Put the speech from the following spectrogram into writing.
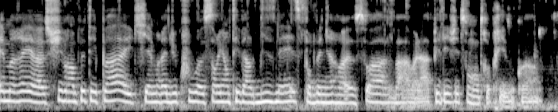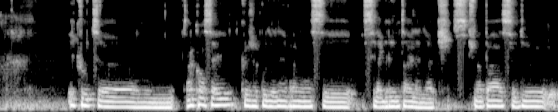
aimerait euh, suivre un peu tes pas et qui aimerait, du coup, euh, s'orienter vers le business pour devenir euh, soit, bah, voilà, PDG de son entreprise ou quoi? Écoute, un conseil que je peux donner vraiment, c'est, c'est la grinta et la niaque. Si tu n'as pas ces deux,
